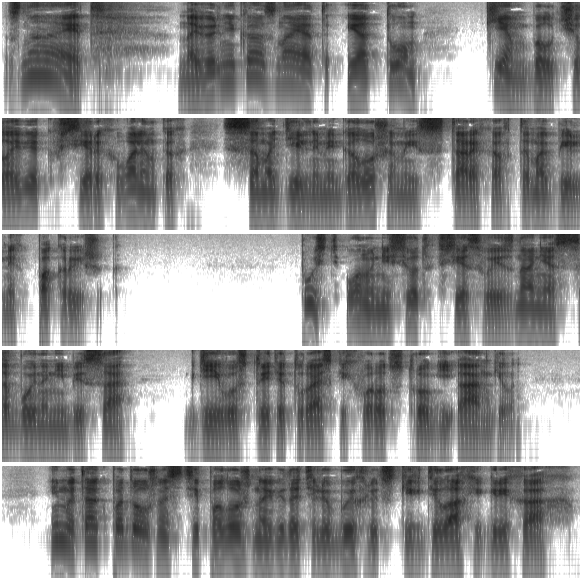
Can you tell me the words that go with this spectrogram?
Знает, наверняка знает и о том, кем был человек в серых валенках с самодельными галошами из старых автомобильных покрышек. Пусть он унесет все свои знания с собой на небеса, где его встретят у райских ворот строгие ангелы. Им и так по должности положено видать любых людских делах и грехах,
